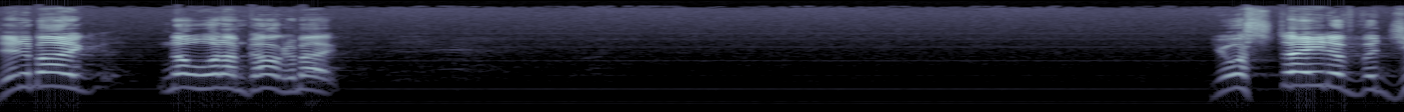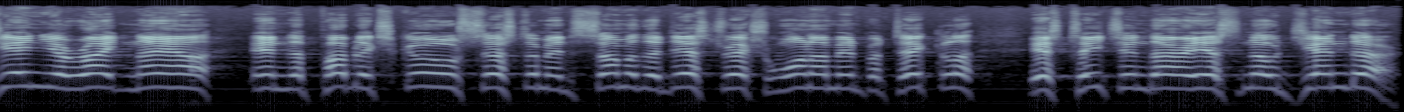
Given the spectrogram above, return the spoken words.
Does anybody know what I'm talking about? Your state of Virginia right now in the public school system in some of the districts, one of them in particular, is teaching there is no gender.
